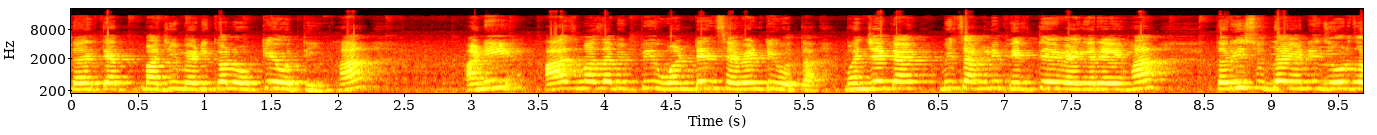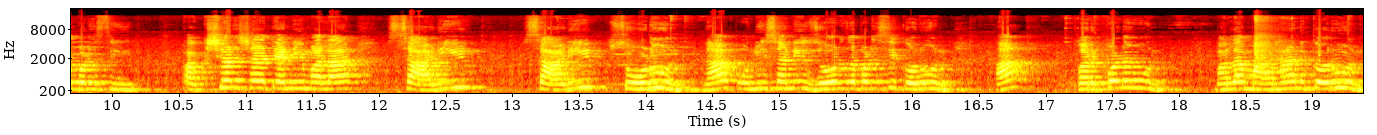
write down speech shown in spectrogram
तर त्यात माझी मेडिकल ओके होती हां? आणि आज माझा B P one ten seventy होता. म्हणजे काय? मी चांगली फिरते वगैरे हां? तरीसुद्धा यांनी जोर जबरदस्ती. अक्षरशः त्यांनी मला साडी साडी सोडून ना पोलिसांनी जोर जबरदस्ती करून हां? फरफडवून मला मारहाण करून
